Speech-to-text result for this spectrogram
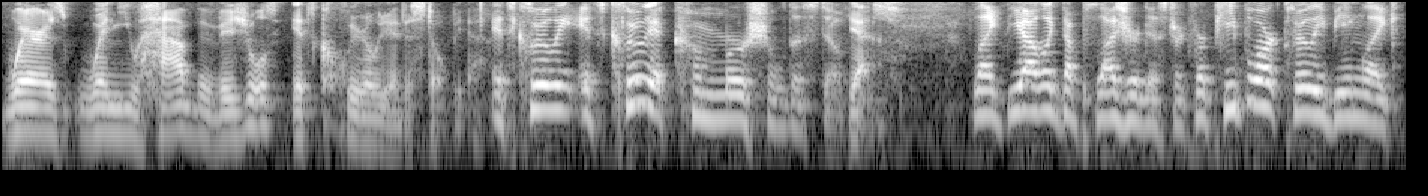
Whereas when you have the visuals, it's clearly a dystopia. It's clearly it's clearly a commercial dystopia. Yes. Like you have like the pleasure district where people are clearly being like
